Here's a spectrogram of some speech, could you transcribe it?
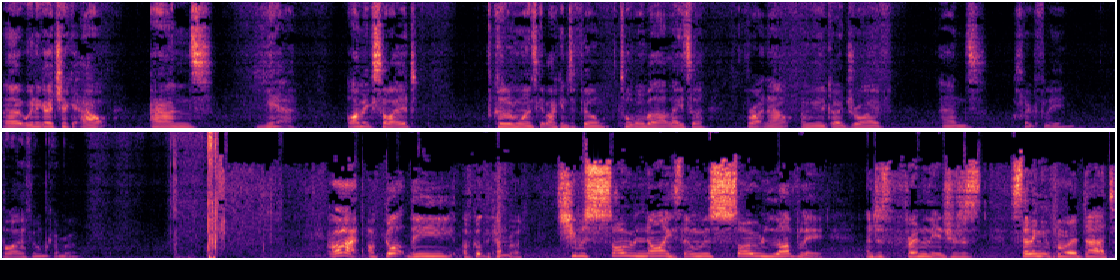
Uh, we're gonna go check it out, and yeah, I'm excited because I'm wanting to get back into film. Talk more about that later. Right now, I'm gonna go drive and hopefully buy a film camera. All right, I've got the I've got the camera. She was so nice. That one was so lovely and just friendly, and she was just selling it for her dad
